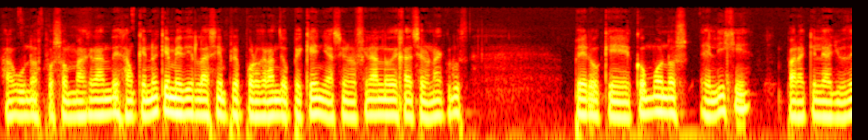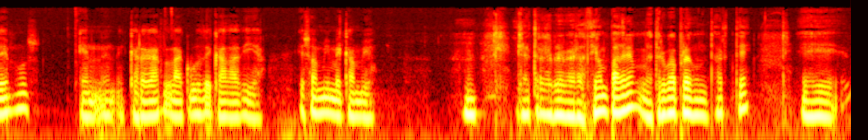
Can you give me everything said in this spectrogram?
Algunos pues son más grandes, aunque no hay que medirla siempre por grande o pequeña, sino al final no deja de ser una cruz. Pero que cómo nos elige para que le ayudemos en cargar la cruz de cada día. Eso a mí me cambió. Y la transverberación, padre, me atrevo a preguntarte, eh,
